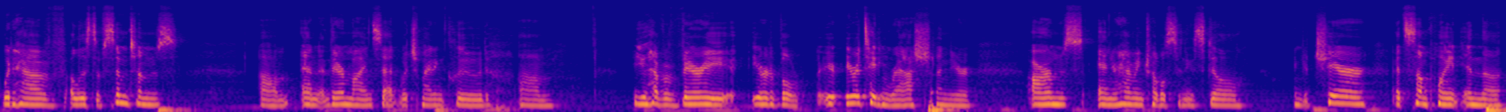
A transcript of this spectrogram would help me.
would have a list of symptoms um, and their mindset, which might include um, you have a very irritable, ir- irritating rash on your arms, and you're having trouble sitting still in your chair. At some point in the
